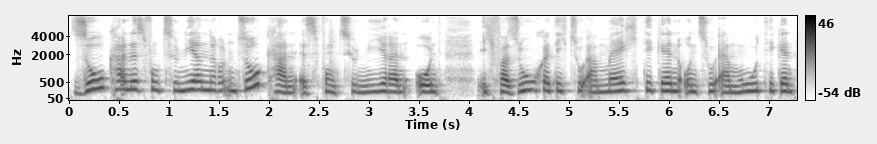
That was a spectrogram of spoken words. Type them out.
so kann es funktionieren und so kann es funktionieren und ich versuche dich zu ermächtigen und zu ermutigen,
